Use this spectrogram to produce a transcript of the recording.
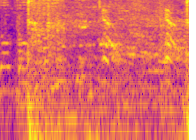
Uh, uh.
